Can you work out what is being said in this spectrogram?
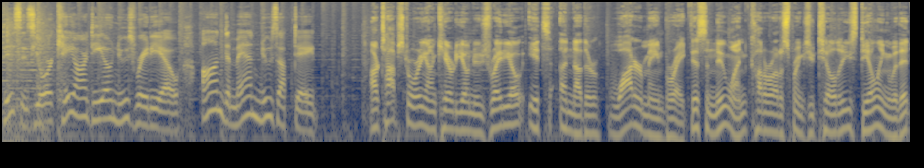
This is your KRDO News Radio on demand news update. Our top story on KRDO News Radio it's another water main break. This is a new one. Colorado Springs Utilities dealing with it.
